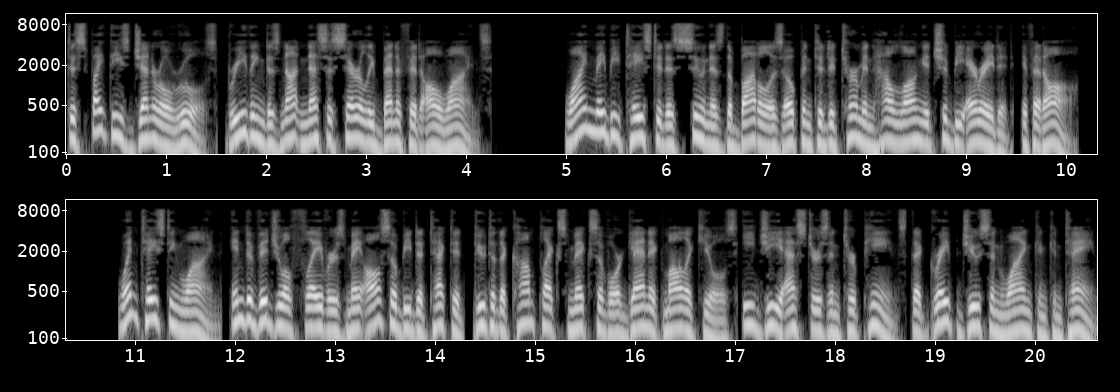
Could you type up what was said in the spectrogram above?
Despite these general rules, breathing does not necessarily benefit all wines. Wine may be tasted as soon as the bottle is opened to determine how long it should be aerated, if at all. When tasting wine, individual flavors may also be detected, due to the complex mix of organic molecules e.g. esters and terpenes that grape juice and wine can contain.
